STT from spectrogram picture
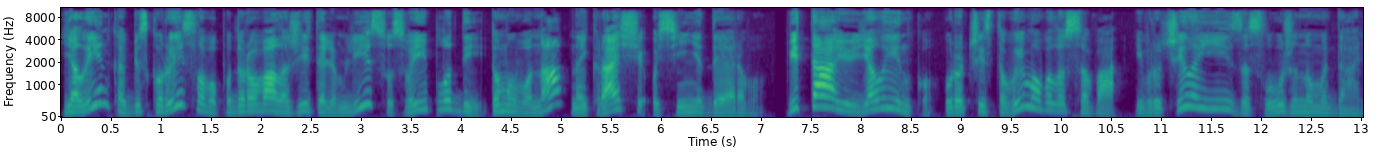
Ялинка безкорисливо подарувала жителям лісу свої плоди, тому вона найкраще осіннє дерево. Вітаю, ялинко! урочисто вимовила сова і вручила їй заслужену медаль.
